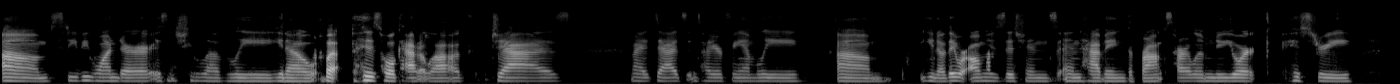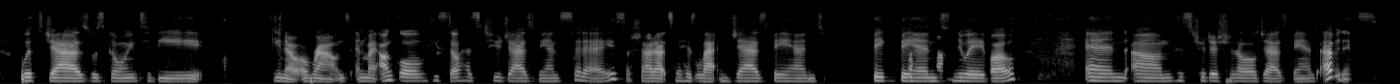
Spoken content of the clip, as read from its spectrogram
Um, Stevie Wonder, isn't she lovely? You know, but his whole catalog, jazz, my dad's entire family, um, you know, they were all musicians and having the Bronx, Harlem, New York history with jazz was going to be you know around and my uncle he still has two jazz bands today so shout out to his latin jazz band big band Nuevo and um, his traditional jazz band Evidence.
